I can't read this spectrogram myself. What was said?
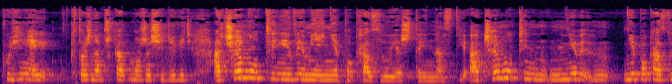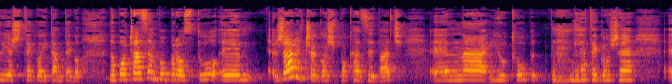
później ktoś na przykład może się dziwić, a czemu ty, nie wiem, jej nie pokazujesz tej Nasti, a czemu ty nie, nie pokazujesz tego i tamtego? No bo czasem po prostu y, żal czegoś pokazywać y, na YouTube, dlatego że y,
